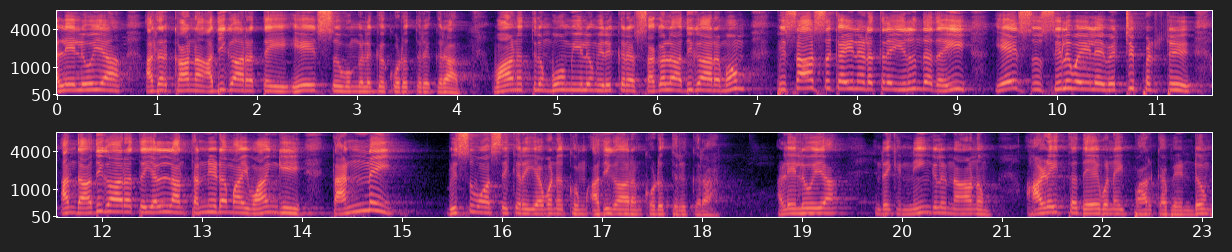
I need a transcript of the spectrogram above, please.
அல்லேலூயா அதற்கான அதிகாரத்தை ஏசு உங்களுக்கு கொடுத்திருக்கிறார். வானத்திலும் பூமியிலும் இருக்கிற சகல அதிகாரமும் பிசாசு கையினிடத்தில் இருந்ததை இயேசு சிலுவையிலே வெற்றி பெற்று அந்த அதிகாரத்தை எல்லாம் தன்னிடமாய் வாங்கி தன்னை விசுவாசிக்கிற எவனுக்கும் அதிகாரம் கொடுத்திருக்கிறார். அல்லேலூயா இன்றைக்கு நீங்களும் நானும் அழைத்த தேவனை பார்க்க வேண்டும்.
